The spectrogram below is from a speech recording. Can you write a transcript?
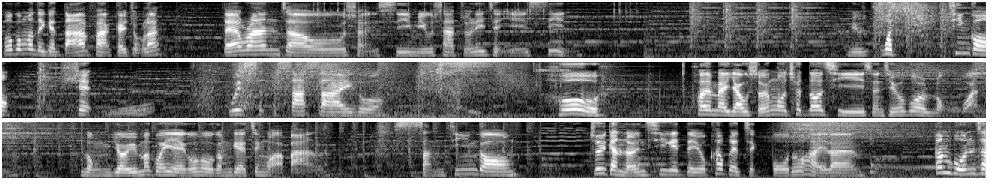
好，咁我哋嘅打法繼續啦。第一 round 就嘗試秒殺咗呢隻嘢先。秒，喂！天降，shit！會殺晒㗎喎，好，佢系咪又想我出多次上次嗰個龍魂、龍銳乜鬼嘢嗰個咁嘅精華版？神天降，最近兩次嘅地獄級嘅直播都係咧，根本就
